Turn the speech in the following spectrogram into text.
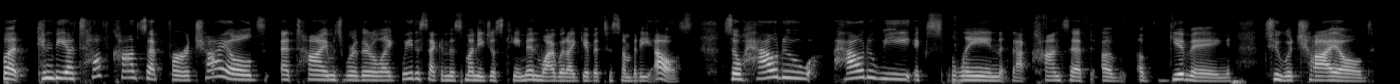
but can be a tough concept for a child at times where they're like wait a second this money just came in. Why would i give it to somebody else? So how do how do we explain that concept of of giving to a child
